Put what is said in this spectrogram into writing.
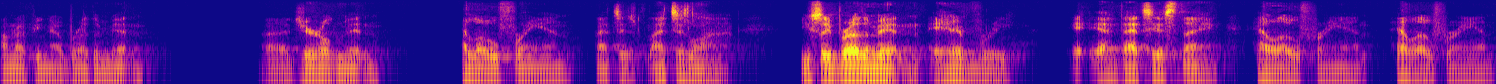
I don't know if you know Brother Mitten, uh, Gerald Mitten. Hello, friend. That's his, that's his line. You see Brother Mitten every, and that's his thing. Hello, friend. Hello, friend.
